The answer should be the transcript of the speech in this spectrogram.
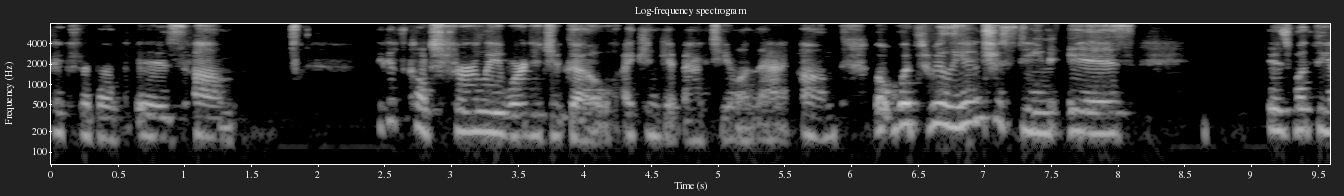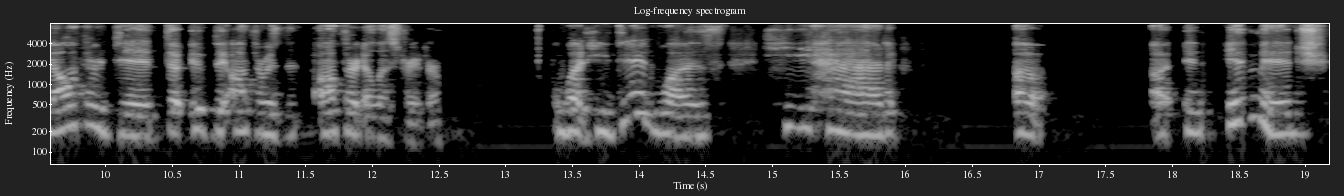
picture book, is um, I think it's called Shirley, Where Did You Go? I can get back to you on that. Um, but what's really interesting is is what the author did. The, the author was the author illustrator what he did was he had a, a, an image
